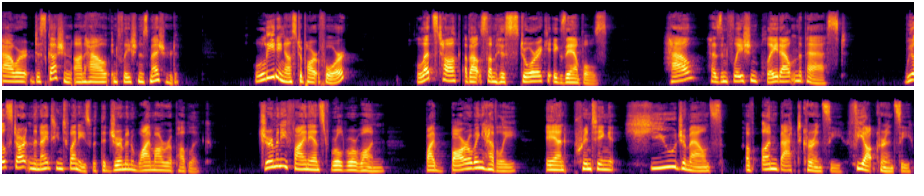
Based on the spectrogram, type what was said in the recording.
our discussion on how inflation is measured. Leading us to part four, let's talk about some historic examples. How has inflation played out in the past? We'll start in the 1920s with the German Weimar Republic. Germany financed World War I by borrowing heavily and printing huge amounts of unbacked currency, fiat currency.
